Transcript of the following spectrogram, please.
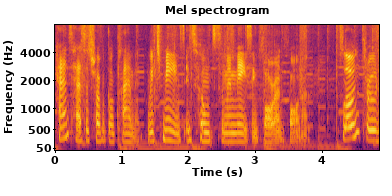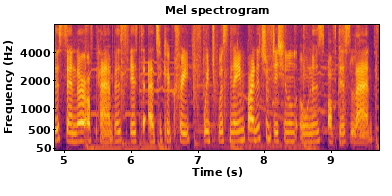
Cairns has a tropical climate, which means it's home to some amazing flora and fauna. Flowing through the center of campus is the Attica Creek, which was named by the traditional owners of this land.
